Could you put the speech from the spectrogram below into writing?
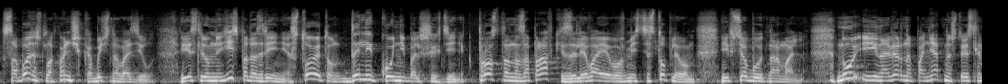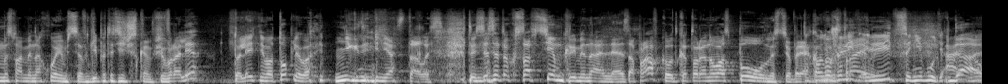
с собой этот флакончик обычно возил. Если у меня есть подозрение, стоит он далеко небольших денег. Просто на заправке заливая его вместе с топливом, и все будет нормально. Ну и, наверное, понятно, что если мы с вами находимся в гипотетическом феврале, то летнего топлива нигде не осталось. То есть, если только совсем криминальная заправка, вот которая на вас полностью прямо Так он уже литься не будет. А, да,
